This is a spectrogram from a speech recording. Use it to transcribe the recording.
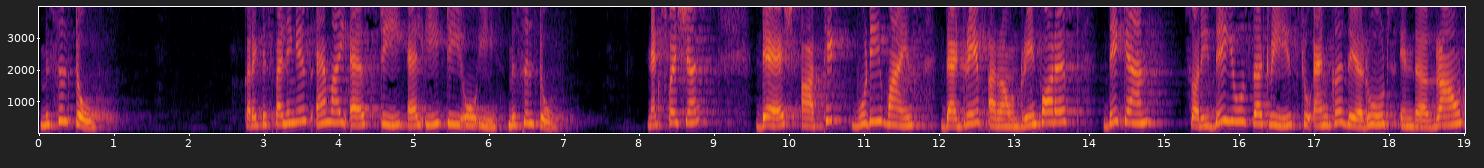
mistletoe. Correct spelling is M-I-S-T-L-E-T-O-E, mistletoe. Next question. Dash are thick woody vines that drape around rainforest. They can, sorry, they use the trees to anchor their roots in the ground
